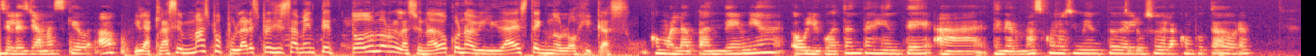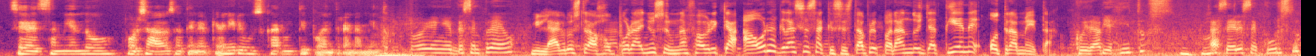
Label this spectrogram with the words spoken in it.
Se les llama Skill Up. Y la clase más popular es precisamente todo lo relacionado con habilidades tecnológicas. Como la pandemia obligó a tanta gente a tener más conocimiento del uso de la computadora, se están viendo forzados a tener que venir y buscar un tipo de entrenamiento. Estoy en el desempleo. Milagros trabajó por años en una fábrica, ahora gracias a que se está preparando ya tiene otra meta. Cuidar viejitos, hacer ese curso.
